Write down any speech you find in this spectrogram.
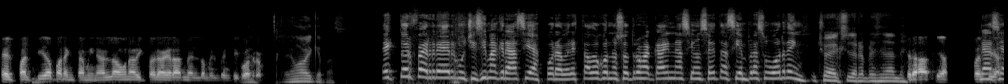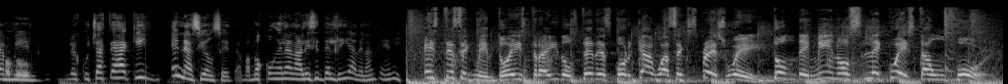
el partido para encaminarlo a una victoria grande en el 2024. Veremos a ver qué pasa. Héctor Ferrer, muchísimas gracias por haber estado con nosotros acá en Nación Z, siempre a su orden. Mucho éxito, representante. Gracias. Buen Gracias mil. Lo escuchaste aquí en Nación Z. Vamos con el análisis del día. Adelante, Eddie. Este segmento es traído a ustedes por Caguas Expressway, donde menos le cuesta un Ford.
